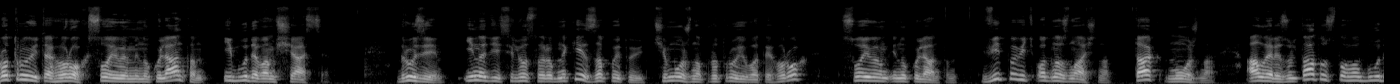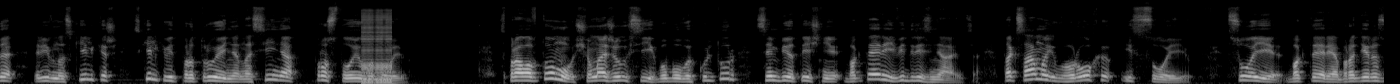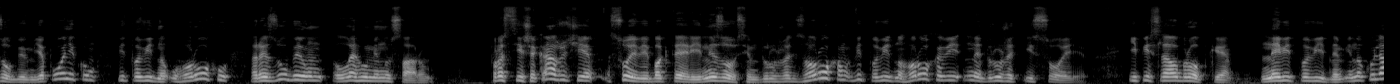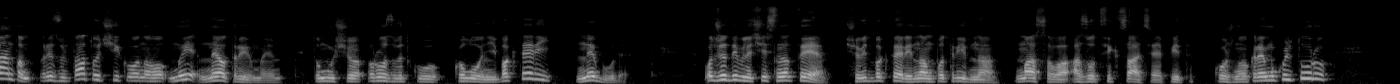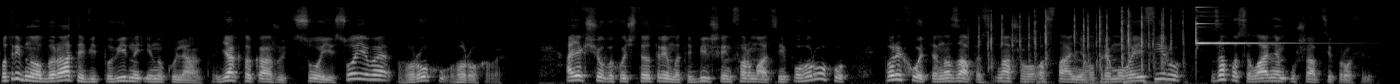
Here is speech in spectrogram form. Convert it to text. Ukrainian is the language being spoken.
Протруйте горох соєвим інокулянтом і буде вам щастя. Друзі, іноді сільгоспвиробники запитують, чи можна протруювати горох соєвим інокулянтом. Відповідь однозначна: так можна. Але результату з того буде рівно скільки ж, скільки від протруєння насіння простою водою. Справа в тому, що майже у всіх бобових культур симбіотичні бактерії відрізняються. Так само і в горохи із соєю. Сої бактерія Bradyrhizobium japonicum, відповідно у гороху Rhizobium leguminosum. Простіше кажучи, соєві бактерії не зовсім дружать з горохом, відповідно, горохові не дружать із соєю. І після обробки невідповідним інокулянтом результату очікуваного ми не отримаємо, тому що розвитку колоній бактерій не буде. Отже, дивлячись на те, що від бактерій нам потрібна масова азотфіксація під кожну окрему культуру, потрібно обирати відповідний інокулянт. Як то кажуть, сої соєве, гороху горохове. А якщо ви хочете отримати більше інформації по гороху, переходьте на запис нашого останнього прямого ефіру за посиланням у шапці профілю.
